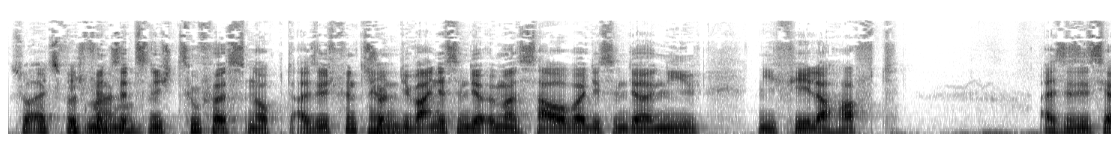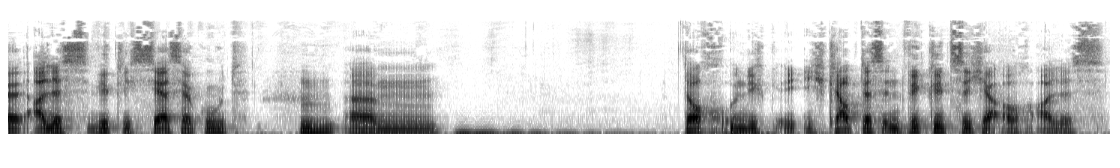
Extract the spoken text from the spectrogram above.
so als Ich finde es jetzt nicht zu versnobbt. Also ich finde ja. schon, die Weine sind ja immer sauber, die sind ja nie, nie fehlerhaft. Also es ist ja alles wirklich sehr, sehr gut. Mhm. Ähm, doch, und ich, ich glaube, das entwickelt sich ja auch alles.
